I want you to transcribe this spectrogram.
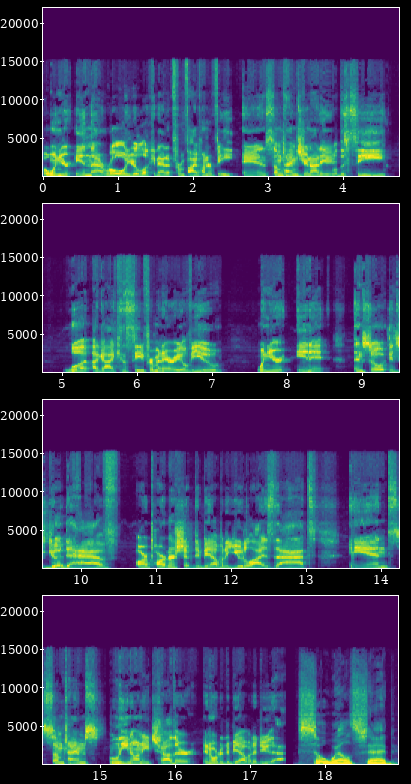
But when you're in that role, you're looking at it from 500 feet. And sometimes you're not able to see what a guy can see from an aerial view when you're in it. And so it's good to have our partnership to be able to utilize that and sometimes lean on each other in order to be able to do that. So well said.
